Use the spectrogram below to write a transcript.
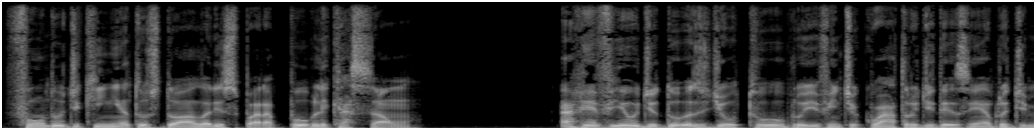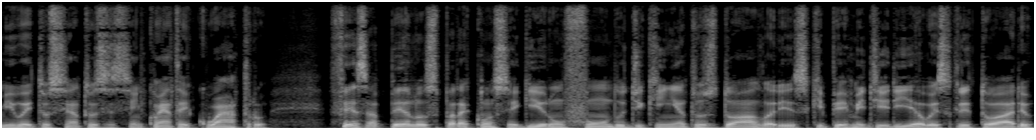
Fundo de 500 dólares para publicação. A review de 12 de outubro e 24 de dezembro de 1854 fez apelos para conseguir um fundo de 500 dólares que permitiria ao escritório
